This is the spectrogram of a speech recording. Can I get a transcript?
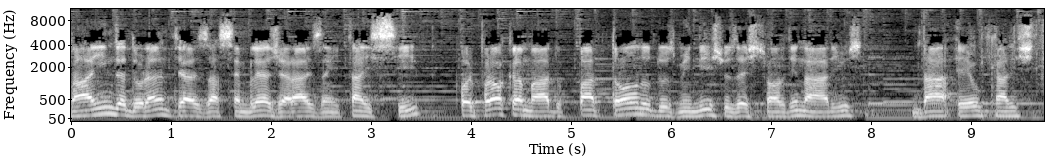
ainda durante as Assembleias Gerais em Itaici, foi proclamado patrono dos ministros extraordinários da Eucaristia.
